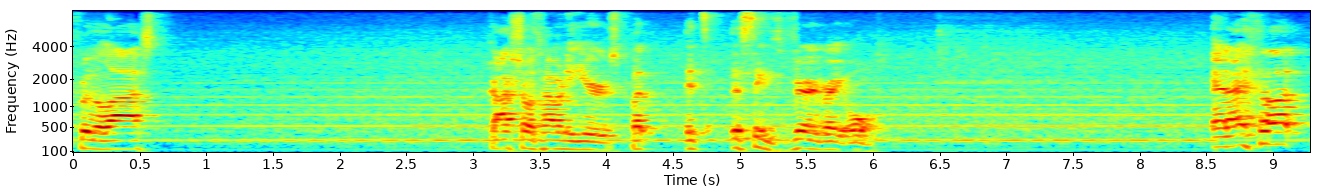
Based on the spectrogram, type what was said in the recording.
for the last gosh knows how many years, but it's this thing's very, very old. And I thought,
